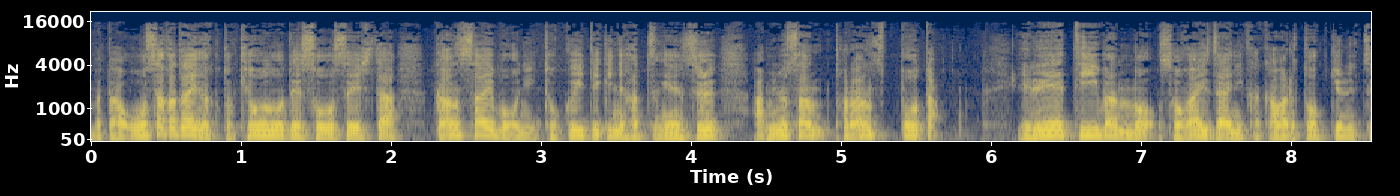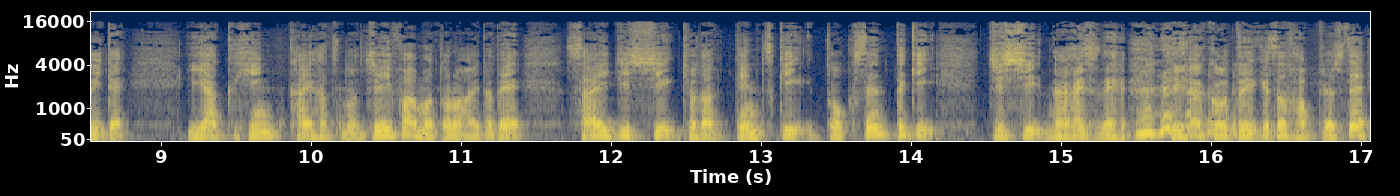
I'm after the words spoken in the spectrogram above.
また、大阪大学と共同で創生した癌細胞に特異的に発現するアミノさんトランスポーター。LAT1 の阻害剤に関わる特許について、医薬品開発の J ファーマとの間で、再実施許諾権付き独占的実施、長いですね、契約を締結と発表して、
